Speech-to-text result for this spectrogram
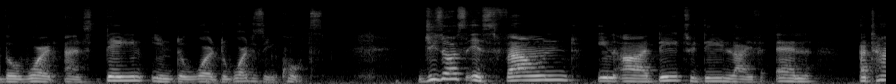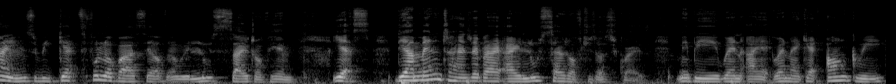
the word and staying in the word. The word is in quotes. Jesus is found in our day to day life and at times we get full of ourselves and we lose sight of him. Yes there are many times whereby i lose sight of jesus christ. Maybe when i when i get angry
